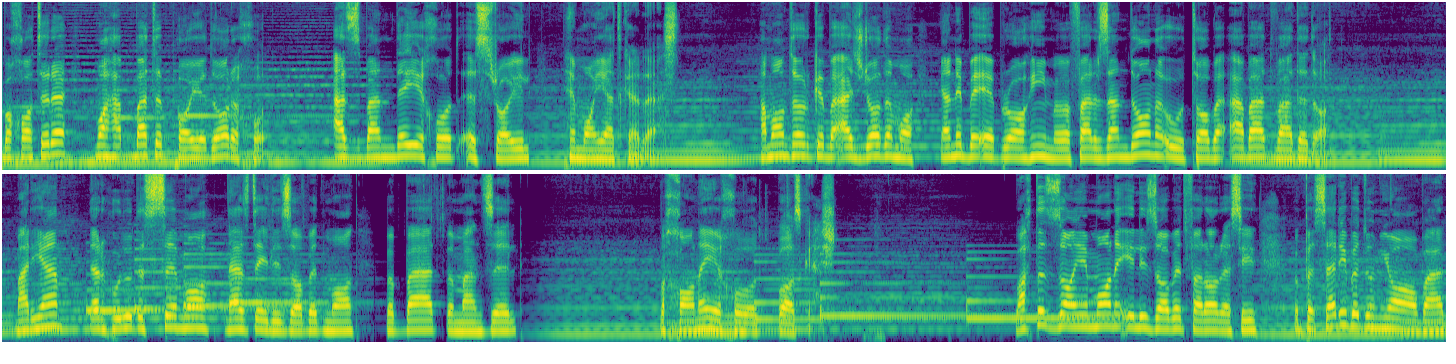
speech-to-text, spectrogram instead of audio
با خاطر محبت پایدار خود از بنده خود اسرائیل حمایت کرده است. همانطور که به اجداد ما یعنی به ابراهیم و فرزندان او تا به ابد وعده داد. مریم در حدود سه ماه نزد الیزابت ماند و بعد به منزل به خانه خود بازگشت. وقت زایمان الیزابت فرا رسید و پسری به دنیا آورد.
